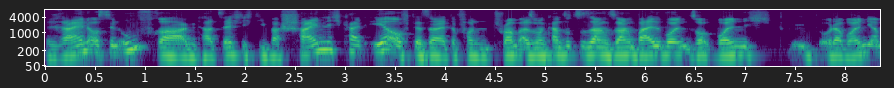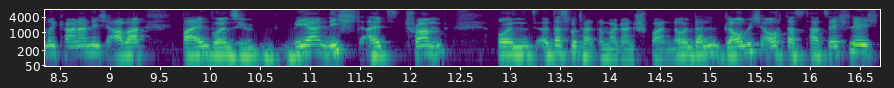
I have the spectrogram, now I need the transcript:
rein aus den Umfragen tatsächlich die Wahrscheinlichkeit eher auf der Seite von Trump. Also man kann sozusagen sagen, beide wollen, so, wollen nicht oder wollen die Amerikaner nicht, aber beiden wollen sie mehr nicht als Trump. Und äh, das wird halt nochmal ganz spannend. Und dann glaube ich auch, dass tatsächlich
